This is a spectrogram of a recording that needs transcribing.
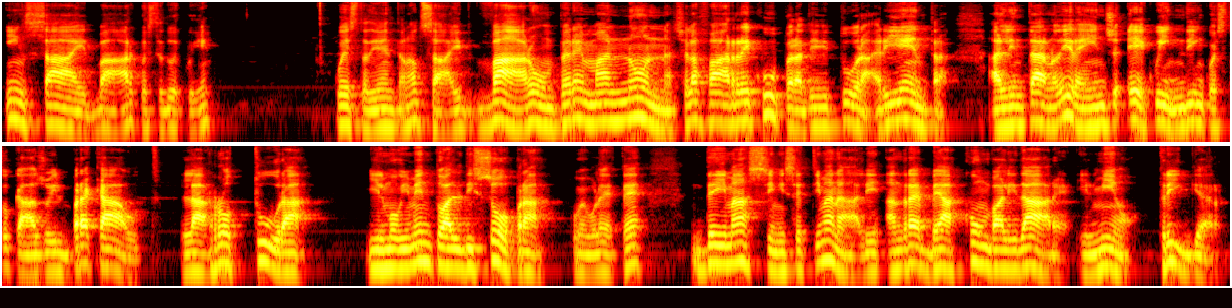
inside bar, queste due qui, questa diventa un outside, va a rompere ma non ce la fa, recupera addirittura, rientra all'interno dei range e quindi in questo caso il breakout, la rottura, il movimento al di sopra, come volete, dei massimi settimanali andrebbe a convalidare il mio trigger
